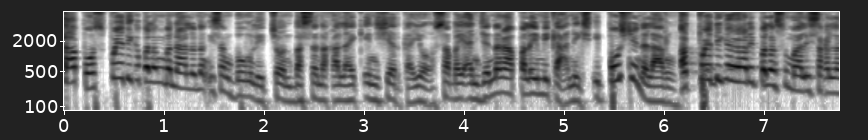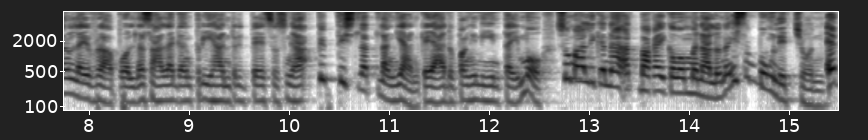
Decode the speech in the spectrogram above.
Tapos, pwede ka palang manalo ng isang buong lechon basta naka-like and share kayo. Sabay andyan na nga pala yung mechanics, i-post nyo na lang. At pwede ka nga rin palang sumali sa kanilang live raffle na sa halagang 300 pesos nga, 50 slot lang yan. Kaya ano pang hinihintay mo? Sumali ka na at baka ikaw ang manalo ng isang buong lechon. Ito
